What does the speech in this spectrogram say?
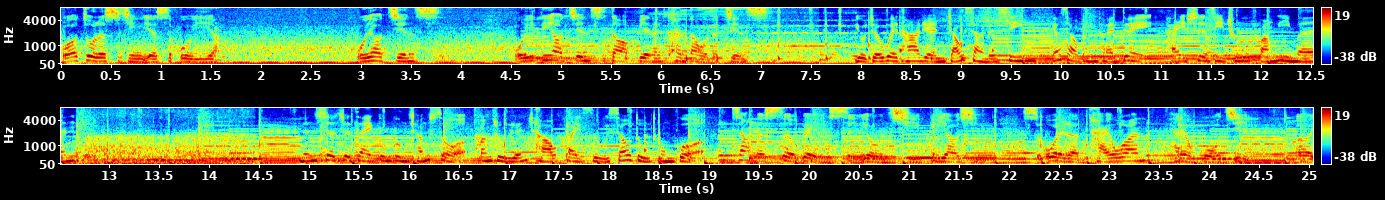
我要做的事情也是不一样。我要坚持，我一定要坚持到别人看到我的坚持。有着为他人着想的心，杨小平团队还设计出防疫门。能设置在公共场所，帮助人潮快速消毒通过。这样的设备是有其必要性，是为了台湾还有国际而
